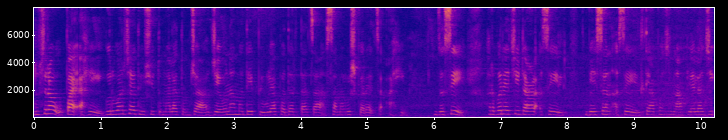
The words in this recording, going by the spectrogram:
दुसरा उपाय आहे गुरुवारच्या दिवशी तुम्हाला तुमच्या जेवणामध्ये पिवळ्या पदार्थाचा समावेश करायचा आहे. जसे हरभऱ्याची डाळ असेल बेसन असेल त्यापासून आपल्याला जी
